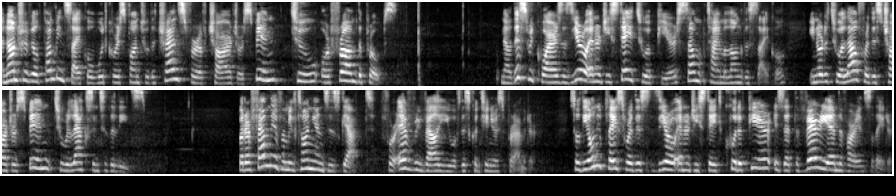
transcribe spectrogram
A non-trivial pumping cycle would correspond to the transfer of charge or spin to or from the probes. Now this requires a zero energy state to appear sometime along the cycle in order to allow for this charge or spin to relax into the leads. But our family of Hamiltonians is gapped for every value of this continuous parameter. So the only place where this zero energy state could appear is at the very end of our insulator.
